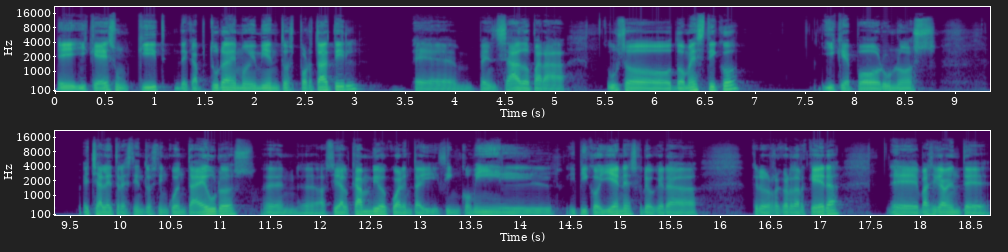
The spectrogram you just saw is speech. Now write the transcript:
y, y que es un kit de captura de movimientos portátil eh, pensado para uso doméstico y que por unos échale 350 euros, eh, así al cambio, 45.000 y pico yenes, creo que era, creo recordar que era. Eh, básicamente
